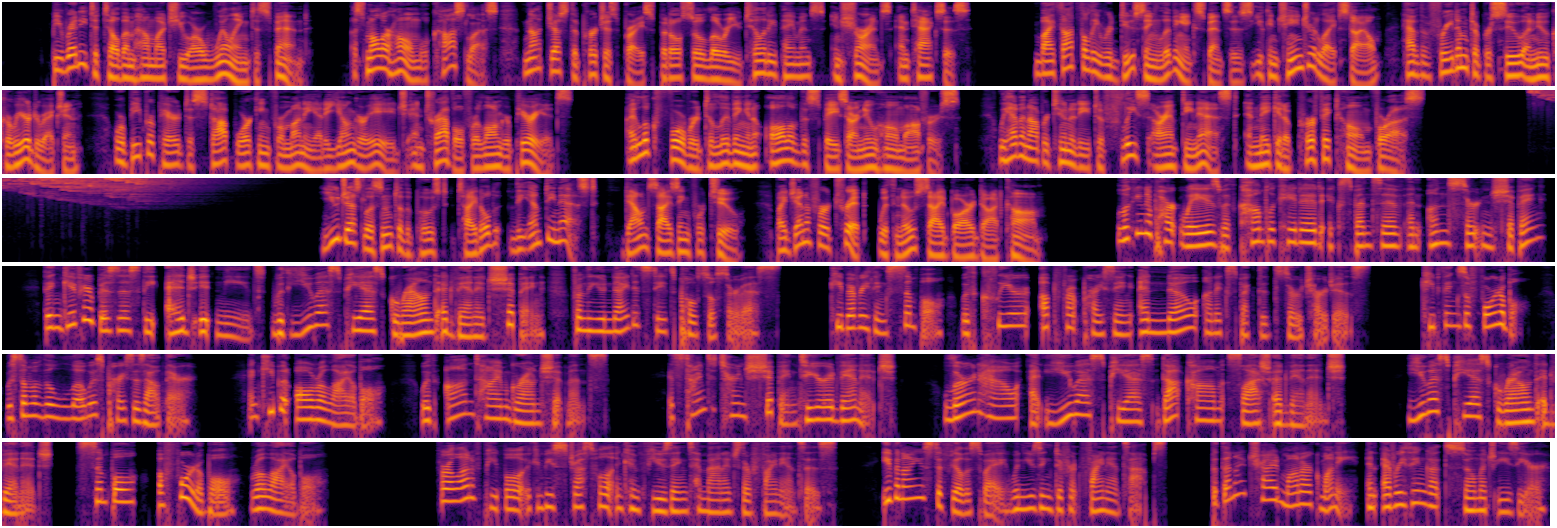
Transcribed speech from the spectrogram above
Be ready to tell them how much you are willing to spend. A smaller home will cost less, not just the purchase price, but also lower utility payments, insurance, and taxes. By thoughtfully reducing living expenses, you can change your lifestyle, have the freedom to pursue a new career direction, or be prepared to stop working for money at a younger age and travel for longer periods. I look forward to living in all of the space our new home offers. We have an opportunity to fleece our empty nest and make it a perfect home for us. You just listened to the post titled The Empty Nest Downsizing for Two by Jennifer Tritt with NoSidebar.com. Looking to part ways with complicated, expensive, and uncertain shipping? Then give your business the edge it needs with USPS Ground Advantage shipping from the United States Postal Service. Keep everything simple with clear, upfront pricing and no unexpected surcharges. Keep things affordable with some of the lowest prices out there and keep it all reliable with on time ground shipments. It's time to turn shipping to your advantage. Learn how at usps.com/advantage. USPS Ground Advantage: simple, affordable, reliable. For a lot of people, it can be stressful and confusing to manage their finances. Even I used to feel this way when using different finance apps. But then I tried Monarch Money and everything got so much easier.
